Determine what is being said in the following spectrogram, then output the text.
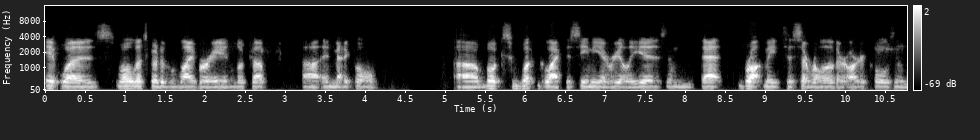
it was, well, let's go to the library and look up uh, in medical uh, books what galactosemia really is. And that brought me to several other articles and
